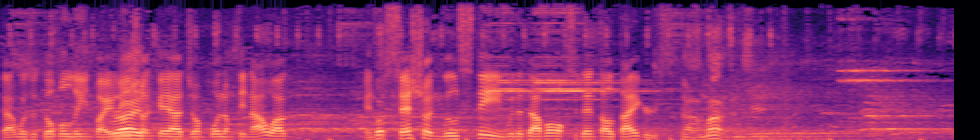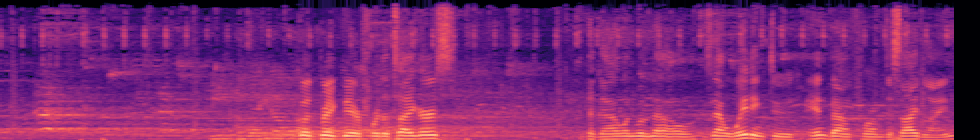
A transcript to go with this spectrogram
That was a double lane violation, right. kaya jump ball ang tinawag. And but, possession will stay with the Davao Occidental Tigers. Tama. Good break there for the Tigers. Dagangon will now is now waiting to inbound from the sideline.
